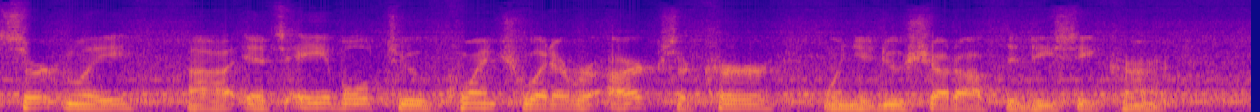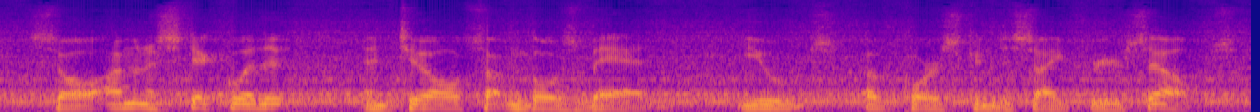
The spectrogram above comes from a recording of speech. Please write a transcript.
certainly uh, it's able to quench whatever arcs occur when you do shut off the DC current. So I'm going to stick with it until something goes bad. You, of course, can decide for yourselves.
